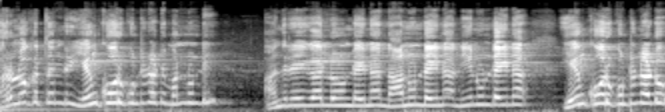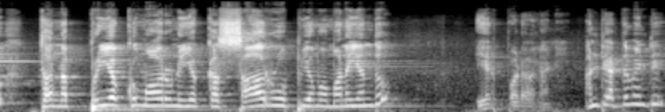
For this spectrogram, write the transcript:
పరలోక తండ్రి ఏం కోరుకుంటున్నాడు మన నుండి? ఆంజనేయ గారిలో నుండైనా నా నుండైనా నీ నుండైనా ఏం కోరుకుంటున్నాడు? తన ప్రియ కుమారుని యొక్క సారూప్యము మన యందు ఏర్పడాలని. అంటే అర్థం ఏంటి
